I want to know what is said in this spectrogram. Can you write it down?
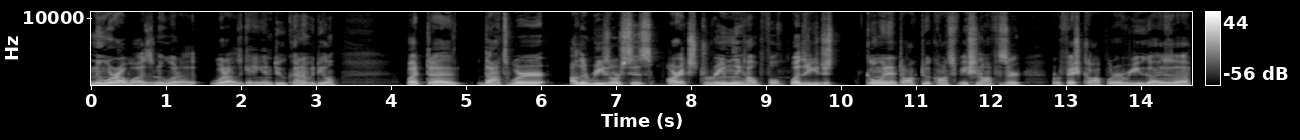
knew where I was, knew what I what I was getting into, kind of a deal. But uh, that's where other resources are extremely helpful. Whether you just go in and talk to a conservation officer or fish cop, whatever you guys uh,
